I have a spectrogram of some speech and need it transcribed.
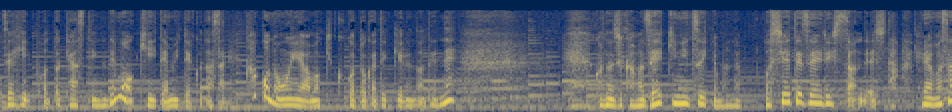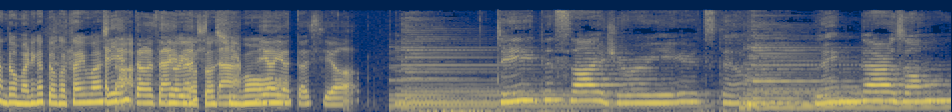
ぜひポッドキャスティングでも聞いてみてください。過去のオンエアも聞くことができるのでね。えー、この時間は税金について学ぶ教えて税理士さんでした。平山さんどうもありがとうございました。ありがとうございました。良いお年を。Deep inside your ears still lingers on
